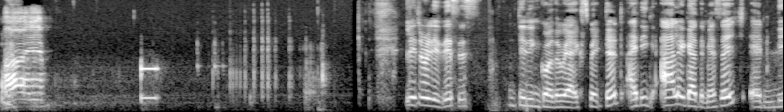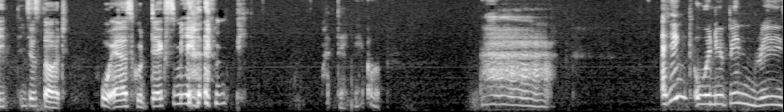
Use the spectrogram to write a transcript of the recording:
Bye. Literally, this is didn't go the way I expected. I think Ale got the message and li- just thought, who else could text me? what the hell? Ah, I think when you've been really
